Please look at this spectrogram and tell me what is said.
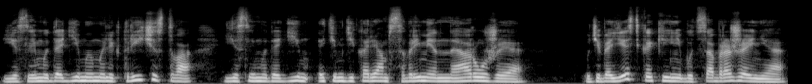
если мы дадим им электричество, если мы дадим этим дикарям современное оружие. У тебя есть какие-нибудь соображения?»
